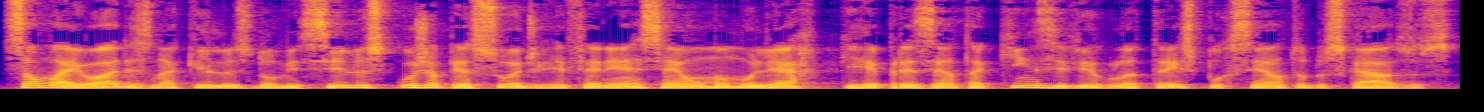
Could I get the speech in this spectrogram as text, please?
são maiores naqueles domicílios cuja pessoa de referência é uma mulher, que representa 15,3% dos casos.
